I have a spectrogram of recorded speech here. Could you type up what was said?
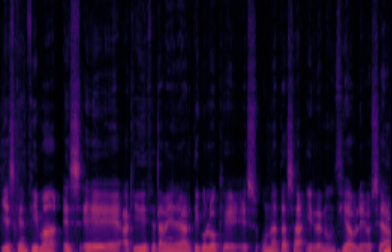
Y es que encima es. eh, aquí dice también el artículo que es una tasa irrenunciable. O sea,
